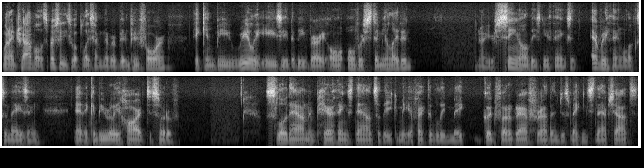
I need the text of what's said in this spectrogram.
when I travel, especially to a place I've never been before, it can be really easy to be very o- overstimulated. You know you're seeing all these new things and everything looks amazing. And it can be really hard to sort of slow down and pare things down so that you can effectively make good photographs rather than just making snapshots.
